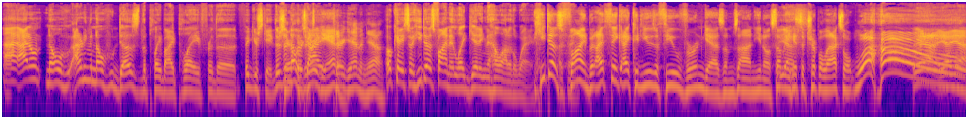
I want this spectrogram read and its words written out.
I, I don't know. Who, I don't even know who does the play by play for the figure skate. There's another Terry guy. Gannon. Terry Gannon, yeah. Okay, so he does fine at like getting the hell out of the way. He does think. fine, but I think I could use a few Verngasms on, you know, somebody Yes. hits a triple axle. Whoa! Yeah, yeah, yeah.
